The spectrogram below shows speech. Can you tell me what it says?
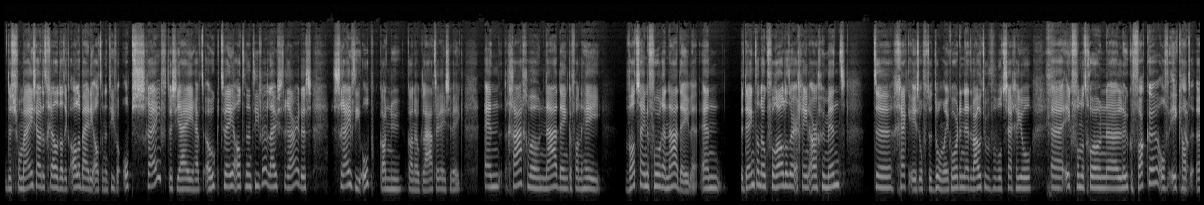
Dus voor mij zou het gelden dat ik allebei die alternatieven opschrijf. Dus jij hebt ook twee alternatieven, luisteraar. Dus schrijf die op. Kan nu, kan ook later deze week. En ga gewoon nadenken van... hey, wat zijn de voor- en nadelen? En bedenk dan ook vooral dat er geen argument te gek is of te dom. Ik hoorde net Wouter bijvoorbeeld zeggen, joh, eh, ik vond het gewoon eh, leuke vakken. Of ik had eh,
